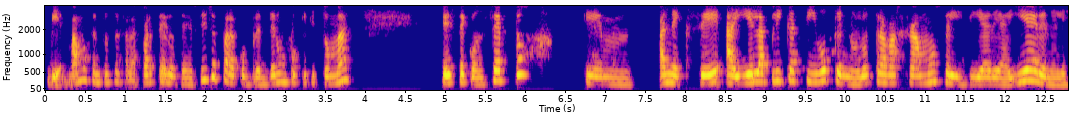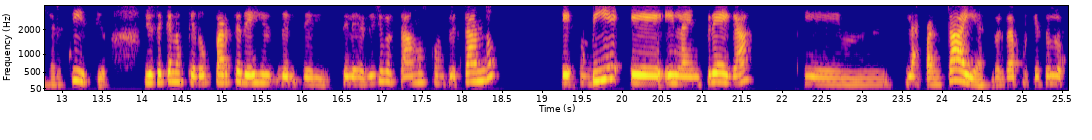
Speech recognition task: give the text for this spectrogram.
Bien, vamos entonces a la parte de los ejercicios para comprender un poquitito más este concepto. Em, anexé ahí el aplicativo que no lo trabajamos el día de ayer en el ejercicio. Yo sé que nos quedó parte del ejercicio que estábamos completando. Eh, vi eh, en la entrega em, las pantallas, ¿verdad? Porque eso lo,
